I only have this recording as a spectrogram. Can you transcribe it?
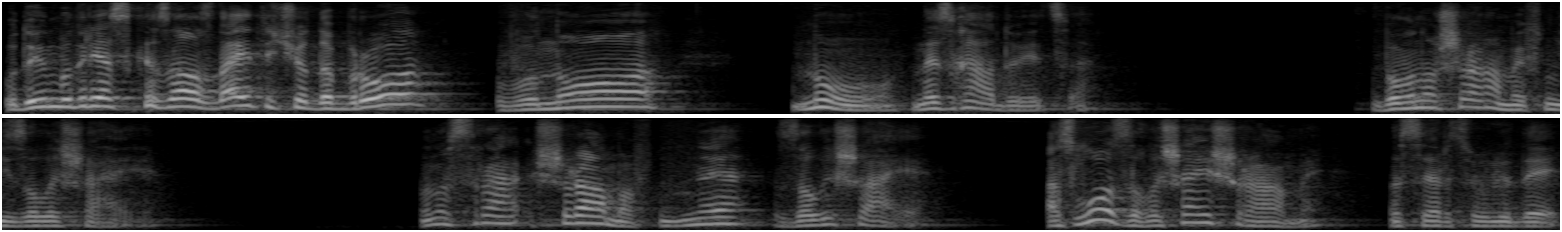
Один мудрець сказав, знаєте що, добро, воно ну, не згадується, бо воно шрамів не залишає. Воно шрамів не залишає. А зло залишає шрами на серці у людей.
